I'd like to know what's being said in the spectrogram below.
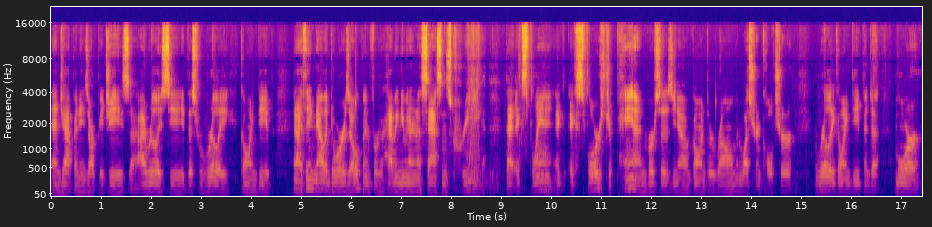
and Japanese RPGs. Uh, I really see this really going deep. And I think now the door is open for having even an Assassin's Creed that explain, explores Japan versus, you know, going through Rome and Western culture, really going deep into more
